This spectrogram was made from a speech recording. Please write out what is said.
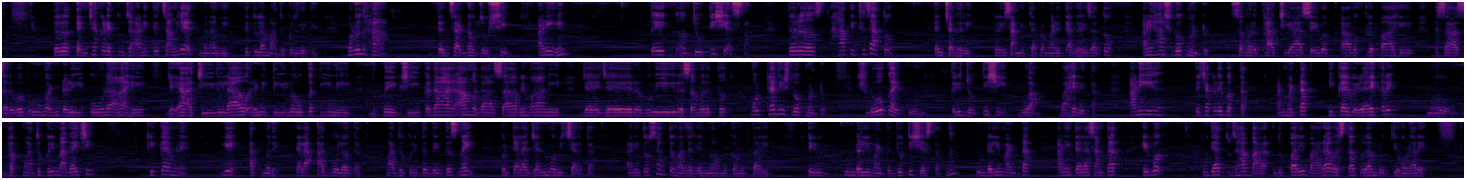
तर त्यांच्याकडे तू जा आणि ते चांगले आहेत मनाने. ते तुला माधुकरी देतील. म्हणून हा त्यांचं आडनाव जोशी. आणि ते एक ज्योतिषी असतात. तर हा तिथे जातो त्यांच्या घरी. त्यांनी सांगितल्याप्रमाणे त्या घरी जातो आणि हा श्लोक म्हणतो समर्थाची या सेवक आवकृपा आहे असा सर्व भूमंडळी कोण आहे? जयाची लिला वर्णिती लोकतीनी नुपेक्षी कदा रामदासाभिमानी? जय जय रघुवीर समर्थ. मोठ्याने श्लोक म्हणतो. श्लोक ऐकून ते ज्योतिषी बुवा बाहेर येतात. आणि त्याच्याकडे बघतात. आणि म्हणतात ही काय वेळ आहे करे मग हो, माधुकरी मागायची. ठीक आहे म्हणे. ये आतमध्ये. त्याला आत बोलवतात. माधुकरी तर देतच नाही पण त्याला जन्म विचारतात. आणि तो सांगतो माझा जन्म अमुक अमुक तारीख. ते कुंडली मांडतात ज्योतिषी असतात ना? कुंडली मांडतात आणि त्याला सांगतात हे बघ उद्या तुझा बा दुपारी बारा वाजता तुझा मृत्यू होणार आहे.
